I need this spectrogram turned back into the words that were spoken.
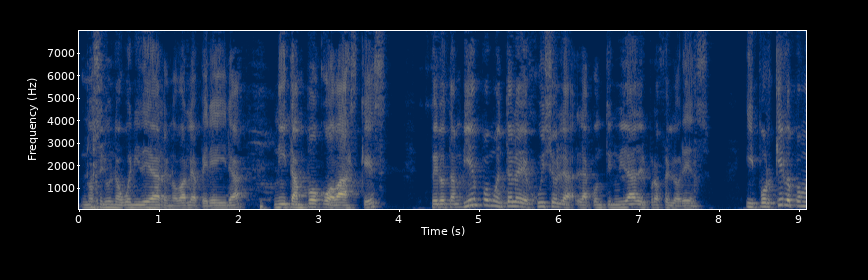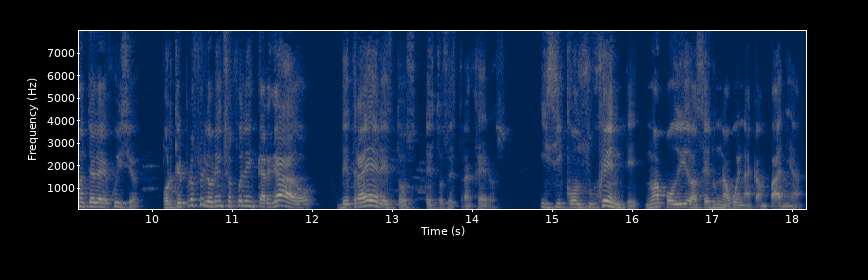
no sería una buena idea renovarle a Pereira, ni tampoco a Vázquez, pero también pongo en tela de juicio la, la continuidad del profe Lorenzo. ¿Y por qué lo pongo en tela de juicio? Porque el profe Lorenzo fue el encargado de traer estos, estos extranjeros. Y si con su gente no ha podido hacer una buena campaña,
